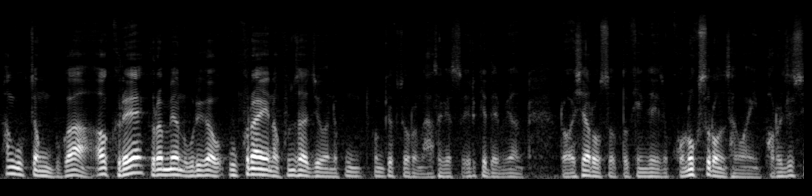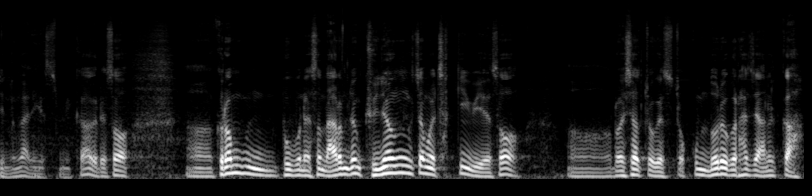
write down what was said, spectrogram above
한국 정부가 어 그래 그러면 우리가 우크라이나 군사 지원에 본- 본격적으로 나서겠어 이렇게 되면 러시아로서 또 굉장히 좀 곤혹스러운 상황이 벌어질 수 있는 거 아니겠습니까? 그래서 어, 그런 부분에서 나름 좀 균형점을 찾기 위해서 어, 러시아 쪽에서 조금 노력을 하지 않을까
